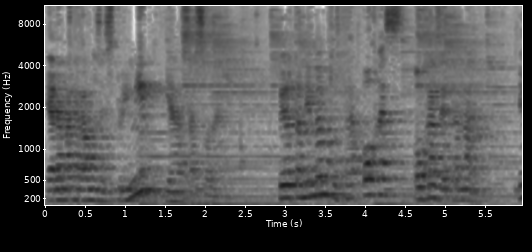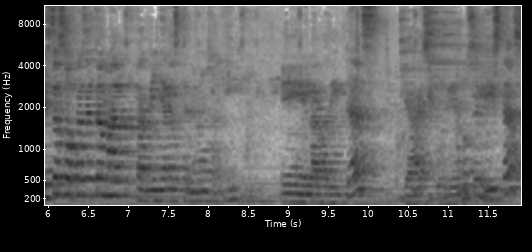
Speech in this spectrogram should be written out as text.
Y ahora más la vamos a exprimir y a sazonar. Pero también vamos a usar hojas, hojas de tamal. Estas hojas de tamal también ya las tenemos aquí eh, lavaditas, ya escurriéndose listas,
